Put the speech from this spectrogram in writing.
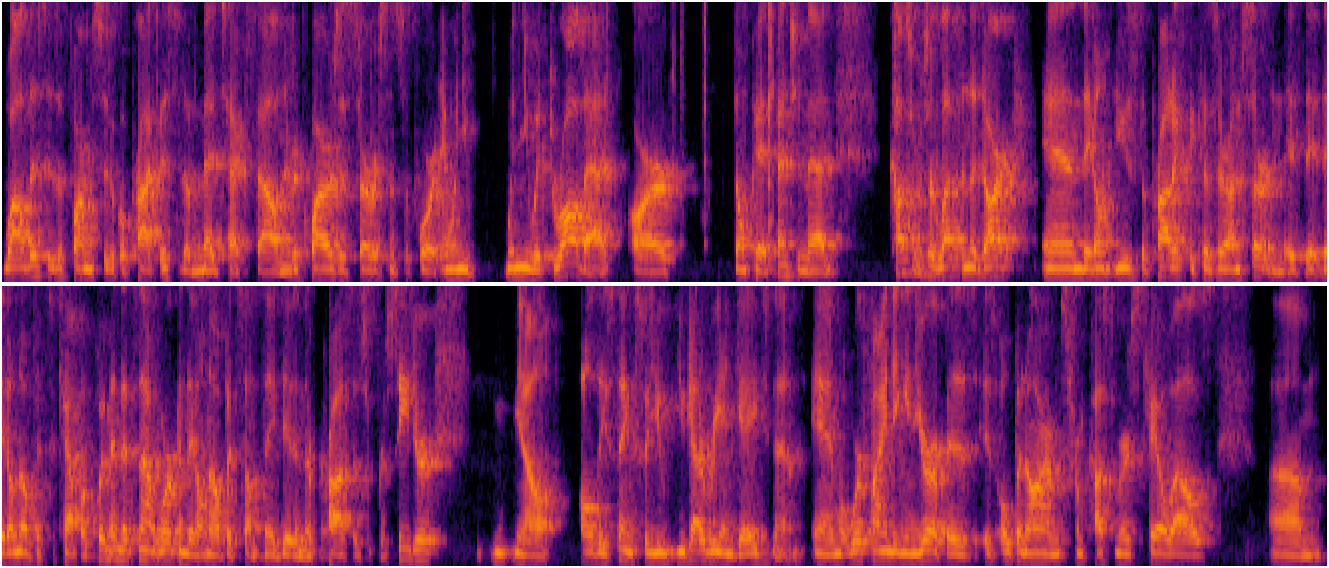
while this is a pharmaceutical product, this is a med tech cell and it requires a service and support. And when you when you withdraw that or don't pay attention that, customers are left in the dark and they don't use the product because they're uncertain. They, they, they, don't know if it's the capital equipment that's not working. They don't know if it's something they did in their process or procedure. You know, all these things. So you you got to re-engage them. And what we're finding in Europe is is open arms from customers, KOLs, um,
